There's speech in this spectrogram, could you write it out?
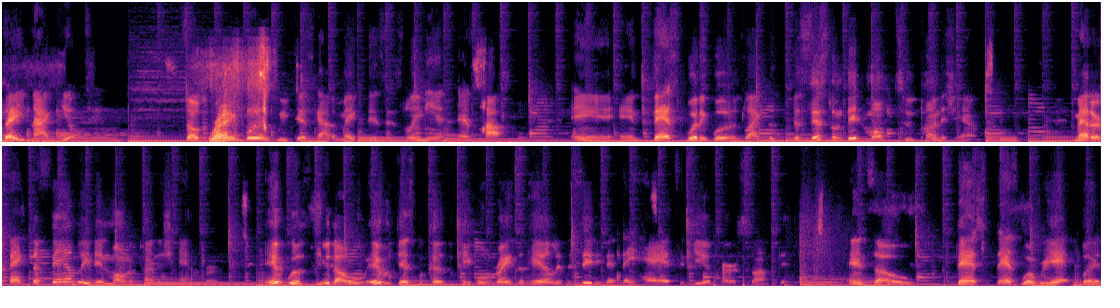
say not guilty. So the right. thing was, we just got to make this as lenient as possible, and and that's what it was. Like the, the system didn't want to punish Amber. Matter of fact, the family didn't want to punish Amber. It was, you know, it was just because the people were raising hell in the city that they had to give her something, and so that's that's where we're at. But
